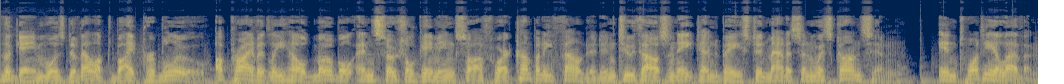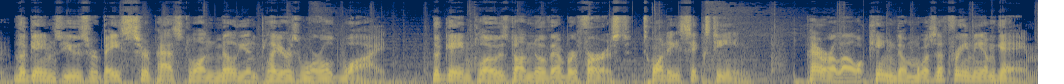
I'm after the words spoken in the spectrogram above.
The game was developed by PerBlue, a privately held mobile and social gaming software company founded in 2008 and based in Madison, Wisconsin. In 2011, the game's user base surpassed 1 million players worldwide. The game closed on November 1, 2016. Parallel Kingdom was a freemium game,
